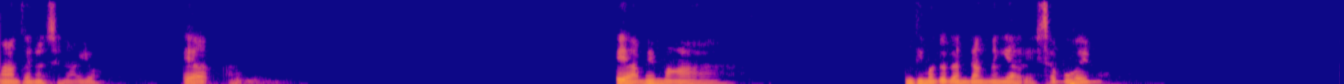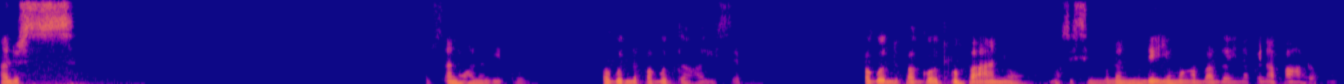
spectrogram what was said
Mga ganun senaryo. Kaya Kaya may mga hindi magagandang nangyari sa buhay mo. Halos, ano ka nandito? Pagod na pagod ka kaisip. Pagod na pagod kung paano masisimulan muli yung mga bagay na pinapangarap mo.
